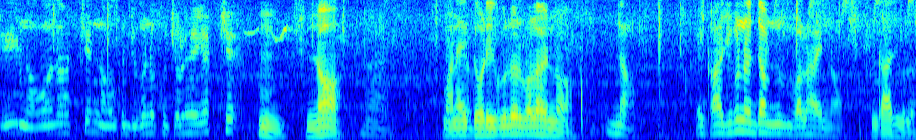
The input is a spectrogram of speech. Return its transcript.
এই নবাদা হচ্ছে নৌকো যেগুলো কুচল হয়ে যাচ্ছে হুম ন। হ্যাঁ। মানে এই দড়িগুলোর বলা হয় ন? না। এই গাছগুলোর দাম বলা হয় না। গাছগুলো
